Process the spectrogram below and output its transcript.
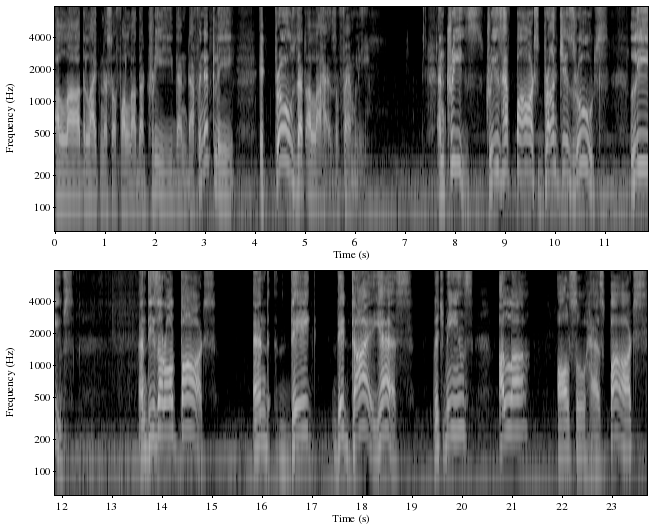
Allah, the likeness of Allah, the tree, then definitely it proves that Allah has a family. And trees, trees have parts, branches, roots, leaves. And these are all parts. And they they die, yes. Which means Allah also has parts,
